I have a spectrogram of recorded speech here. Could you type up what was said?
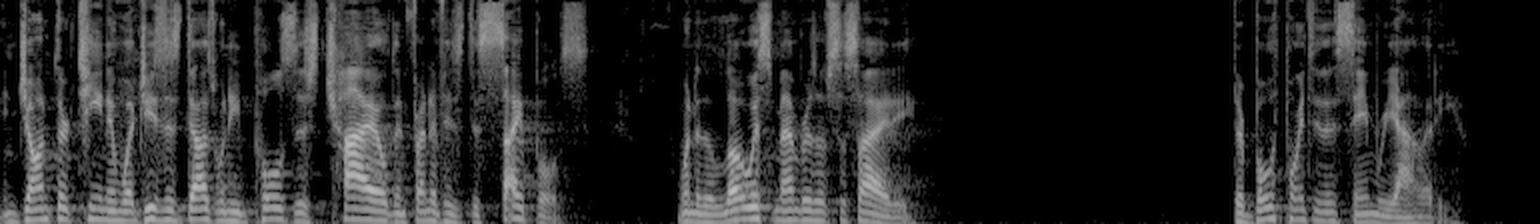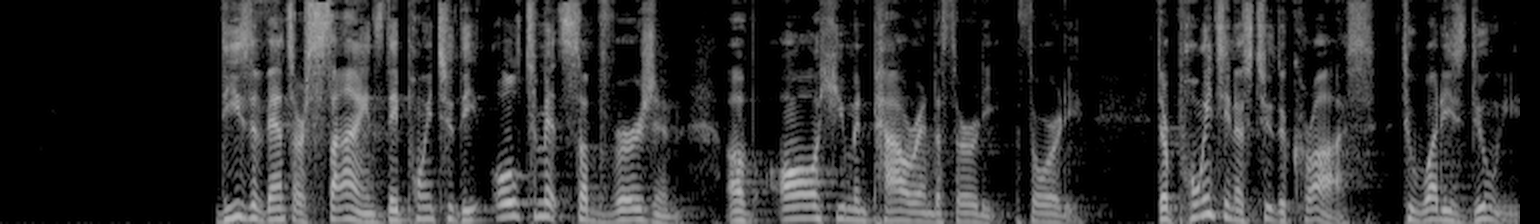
in John 13 and what Jesus does when he pulls this child in front of his disciples, one of the lowest members of society, they're both pointing to the same reality. These events are signs, they point to the ultimate subversion of all human power and authority. authority. They're pointing us to the cross, to what he's doing.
